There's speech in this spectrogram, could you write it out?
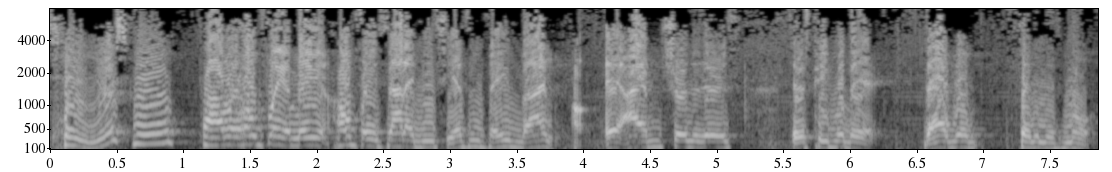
to your school, probably, hopefully, maybe, hopefully it's not at UCS and but I'm, I'm sure that there's there's people there that will fit in this mold.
